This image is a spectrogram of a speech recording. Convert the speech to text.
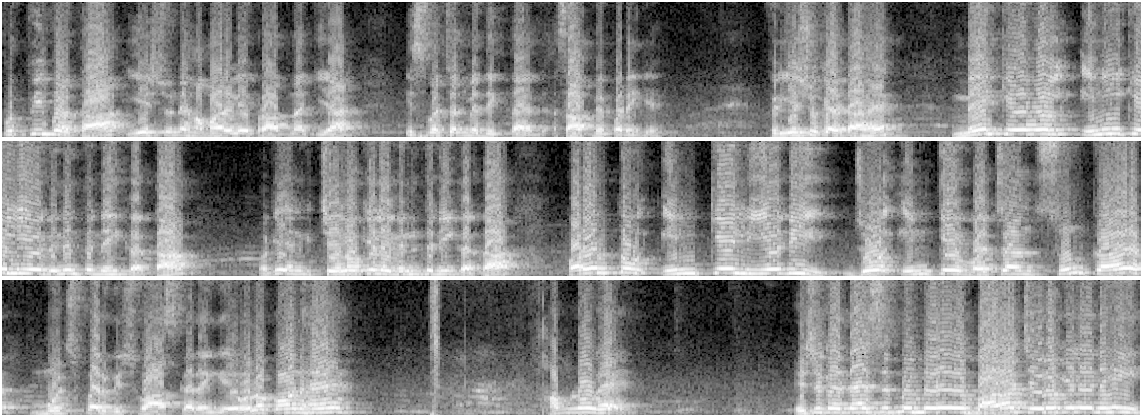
पृथ्वी पर था, यीशु ने हमारे लिए प्रार्थना किया है। इस वचन में दिखता है, साथ में पढ़ेंगे। फिर यीशु कहता है, मैं केवल इन्हीं के लिए विनंती नहीं करता ओके चेलों के लिए विनंती नहीं करता, परंतु इनके लिए भी, जो इनके वचन सुनकर मुझ पर विश्वास करेंगे। वो लोग कौन है? हम लोग हैं। यीशु कहता है, सिर्फ़ मेरे बारह चेलों के लिए नहीं,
